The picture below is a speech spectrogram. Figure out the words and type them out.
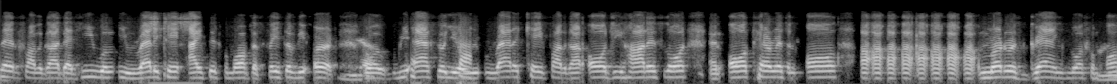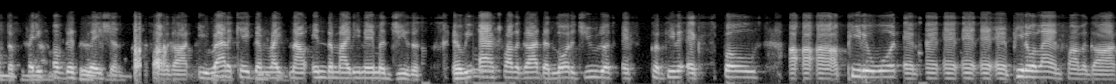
said, Father God, that he will eradicate ISIS from off the face of the earth. Yeah. Lord, we ask, Lord, you eradicate, Father God, all jihadists, Lord, and all terrorists and all uh, uh, uh, uh, uh, uh murderous gangs, Lord, from off the the face of this nation, Father God. Eradicate them right now in the mighty name of Jesus. And we ask, Father God, that Lord, that you just continue to expose uh, uh, uh, Peter Peterwood and and, and, and, and Peterland, Father God,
